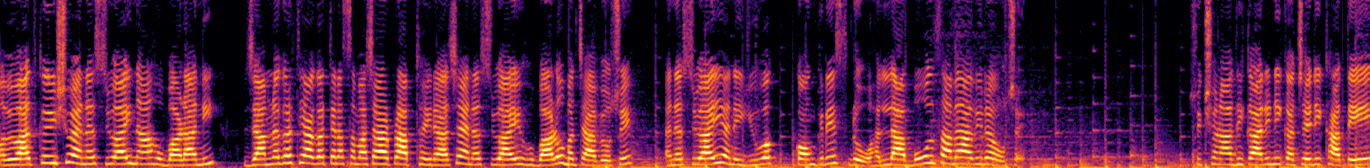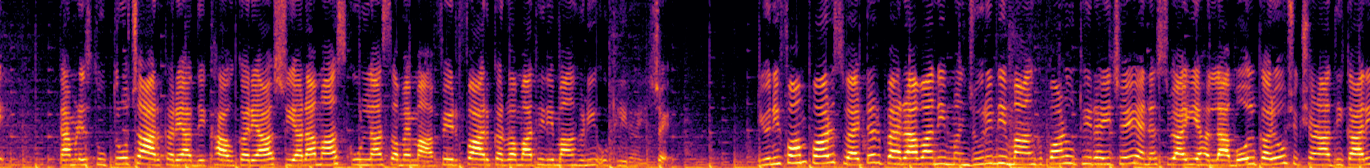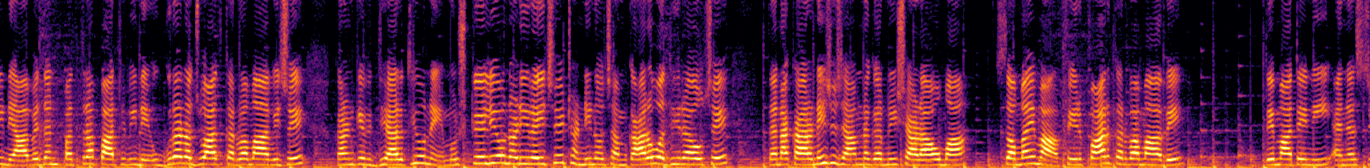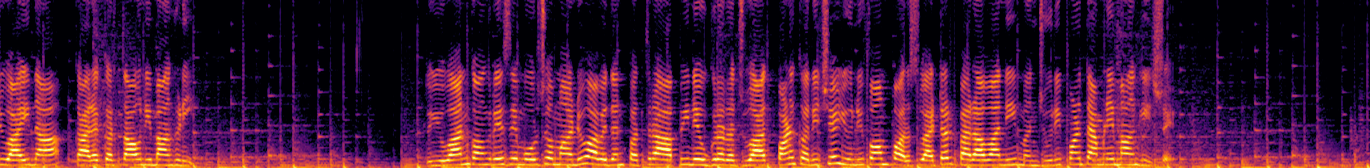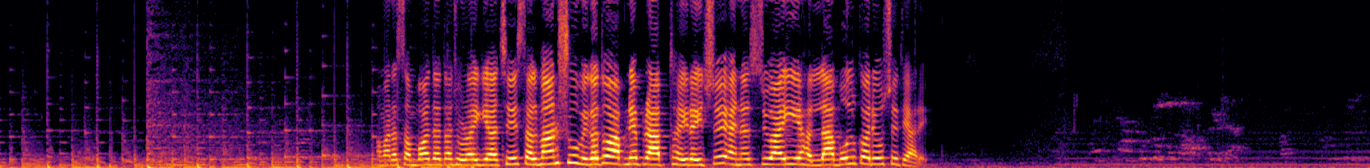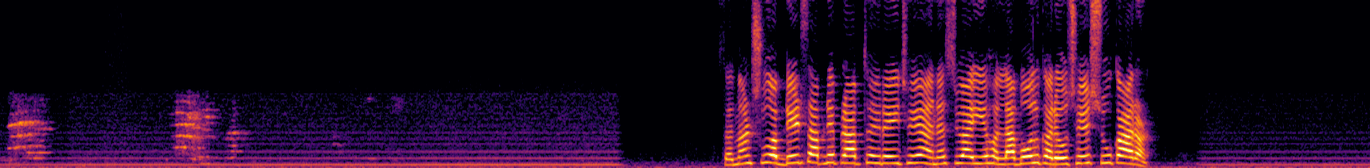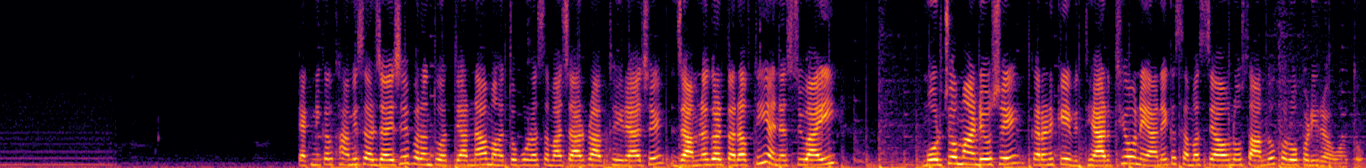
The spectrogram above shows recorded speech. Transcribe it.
હવે વાત કરીશું એનએસયુઆઈના હુબાડાની જામનગરથી અગત્યના સમાચાર પ્રાપ્ત થઈ રહ્યા છે. એનએસયુઆઈ હુબાળો મચાવ્યો છે. એનએસયુઆઈ અને યુવક કોંગ્રેસનો હલ્લાબોલ સામે આવી રહ્યો છે. શિક્ષણાધિકારીની કચેરી ખાતે તેમણે સૂત્રોચ્ચાર કર્યા, દેખાવ કર્યા. શિયાળામાં સ્કૂલના સમયમાં ફેરફાર કરવા માટેની માંગણી ઉઠી રહી છે. યુનિફોર્મ પર સ્વેટર પહેરાવવાની મંજૂરીની માંગ પણ ઉઠી રહી છે. એનએસયુઆઈએ હલ્લાબોલ કર્યો. શિક્ષણાધિકારીને આવેદનપત્ર પાઠવીને ઉગ્ર રજૂઆત કરવામાં આવી છે. કારણ કે વિદ્યાર્થીઓને મુશ્કેલીઓ નડી રહી છે. ઠંડીનો ચમકારો વધી રહ્યો છે. તેના કારણે જ જામનગરની શાળાઓમાં સમયમાં ફેરફાર કરવામાં આવે. તે માટેની એનએસયુઆઈના કાર્યકર્તાઓની માંગણી. તો યુવાન કોંગ્રેસે મોરચો માંડ્યો, આવેદનપત્ર આપીને ઉગ્ર રજૂઆત પણ કરી છે. યુનિફોર્મ પર સ્વેટર પહેરાવવાની મંજૂરી પણ તેમણે માંગી છે. અમારા સંવાદદાતા જોડાઈ ગયા છે. સલમાન શું વિગતો આપને પ્રાપ્ત થઈ રહી છે? એનએસયુઆઈએ હલ્લાબોલ કર્યો છે ત્યારે. સલમાન, શું અપડેટ્સ આપને પ્રાપ્ત થઈ રહી છે? એનએસયુઆઈએ હલ્લાબોલ કર્યો છે. શું કારણ? ટેકનિકલ ખામી સર્જાય છે, પરંતુ અત્યારના મહત્વપૂર્ણ સમાચાર પ્રાપ્ત થઈ રહ્યા છે. જામનગર તરફથી એનએસયુઆઈ મોરચો માંડ્યો છે, કારણ કે વિદ્યાર્થીઓને અનેક સમસ્યાઓનો સામનો કરવો પડી રહ્યો હતો.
